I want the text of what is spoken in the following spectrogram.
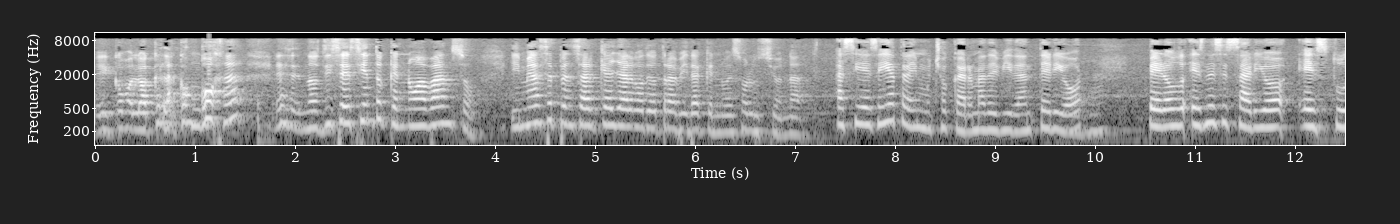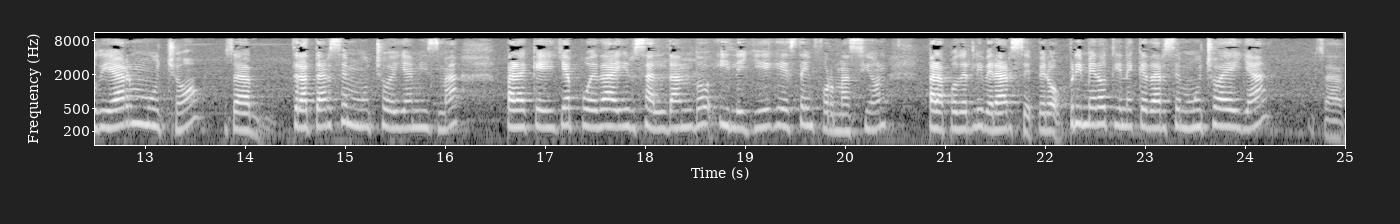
eh, como lo que la congoja, nos dice, siento que no avanzo y me hace pensar que hay algo de otra vida que no es solucionado. Así es, ella trae mucho karma de vida anterior, pero es necesario estudiar mucho, o sea, tratarse mucho ella misma para que ella pueda ir saldando y le llegue esta información para poder liberarse, pero primero tiene que darse mucho a ella, o sea,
